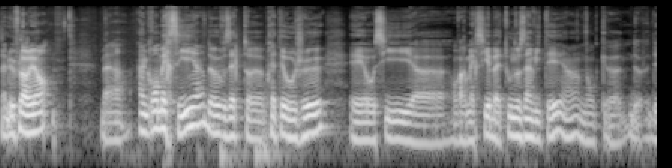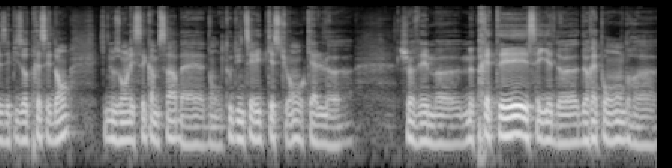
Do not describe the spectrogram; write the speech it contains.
Salut Florian. Ben, un grand merci hein, de vous être euh, prêté au jeu et aussi euh, on va remercier ben, tous nos invités hein, donc, des épisodes précédents qui nous ont laissé comme ça ben, donc, toute une série de questions auxquelles je vais me, prêter, essayer de, répondre.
